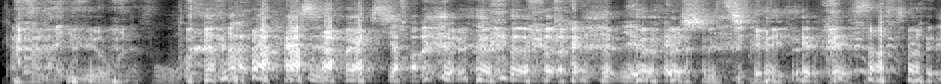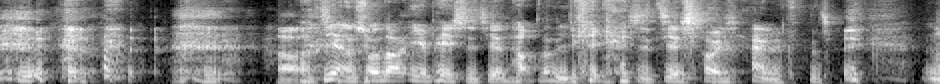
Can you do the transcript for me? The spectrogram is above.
赶快来预约我们的服务，开始推销，夜配时间。好，既然说到夜配时间，好，那你就可以开始介绍一下你自己。你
